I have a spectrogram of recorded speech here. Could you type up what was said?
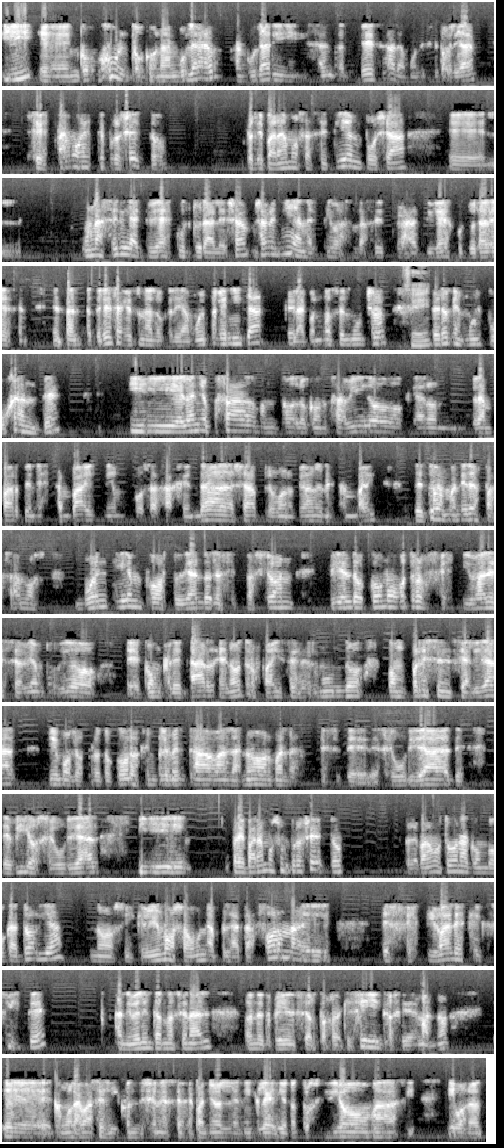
y eh, en conjunto con Angular, Angular y Santa Teresa, la municipalidad, gestamos este proyecto. Preparamos hace tiempo ya eh, una serie de actividades culturales. Ya, ya venían activas las, las actividades culturales en, en, Santa Teresa, que es una localidad muy pequeñita, que la conocen mucho, sí. pero que es muy pujante. Y el año pasado, con todo lo consabido, quedaron gran parte en stand-by, teníamos cosas agendadas ya, pero bueno, quedaron en stand-by. De todas maneras, pasamos buen tiempo estudiando la situación, viendo cómo otros festivales se habían podido eh, concretar en otros países del mundo con presencialidad. Vimos los protocolos que implementaban, las normas las de, seguridad, de, de bioseguridad, y preparamos un proyecto, preparamos toda una convocatoria nos inscribimos a una plataforma de, de, festivales que existe a nivel internacional donde te piden ciertos requisitos y demás, ¿no? Eh, como las bases y condiciones en español, en inglés y en otros idiomas y, y bueno,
